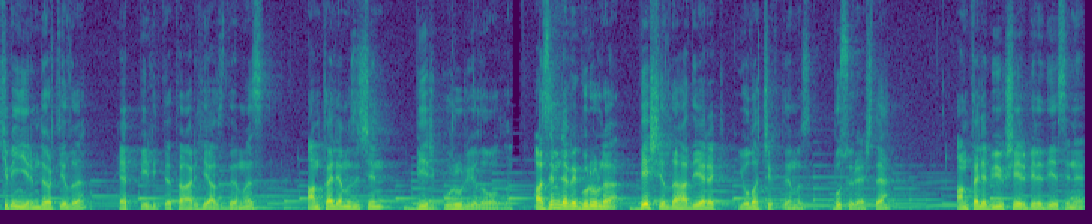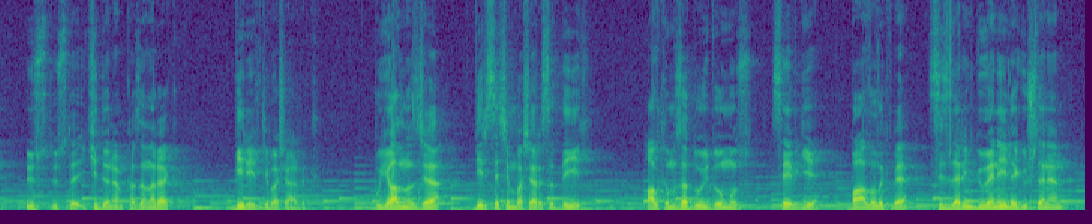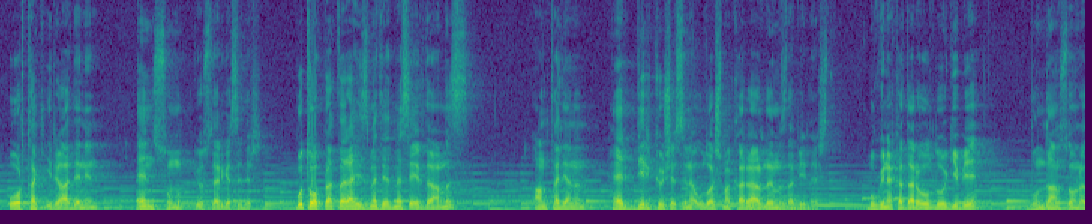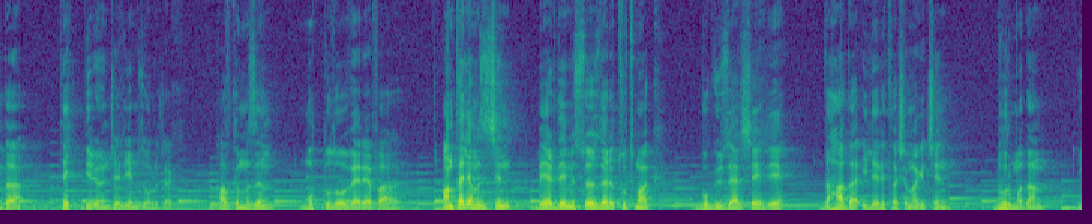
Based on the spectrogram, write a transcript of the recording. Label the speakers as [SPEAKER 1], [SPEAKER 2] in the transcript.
[SPEAKER 1] 2024 yılı hep birlikte tarih yazdığımız Antalya'mız için bir gurur yılı oldu. Azimle ve gururla 5 yıl daha diyerek yola çıktığımız bu süreçte Antalya Büyükşehir Belediyesi'ni üst üste iki dönem kazanarak bir ilki başardık. Bu yalnızca bir seçim başarısı değil, halkımıza duyduğumuz sevgi, bağlılık ve sizlerin güveniyle güçlenen ortak iradenin en somut göstergesidir. Bu topraklara hizmet etme sevdamız Antalya'nın her bir köşesine ulaşma kararlılığımızla birleşti. Bugüne kadar olduğu gibi bundan sonra da tek bir önceliğimiz olacak. Halkımızın mutluluğu ve refahı. Antalya'mız için verdiğimiz sözleri tutmak, bu güzel şehri daha da ileri taşımak için durmadan,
